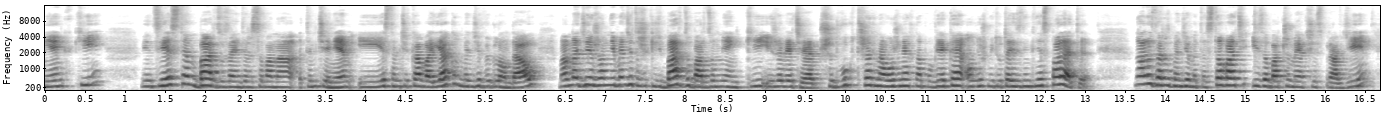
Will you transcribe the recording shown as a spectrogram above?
miękki, więc jestem bardzo zainteresowana tym cieniem i jestem ciekawa, jak on będzie wyglądał. Mam nadzieję, że on nie będzie też jakiś bardzo, bardzo miękki i że wiecie, przy dwóch, trzech nałożeniach na powiekę on już mi tutaj zniknie z palety. No ale zaraz będziemy testować i zobaczymy, jak się sprawdzi.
